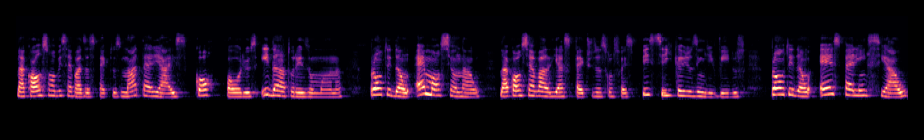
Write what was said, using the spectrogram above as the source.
na qual são observados aspectos materiais, corpóreos e da natureza humana, prontidão emocional, na qual se avalia aspectos das funções psíquicas dos indivíduos, prontidão experiencial,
